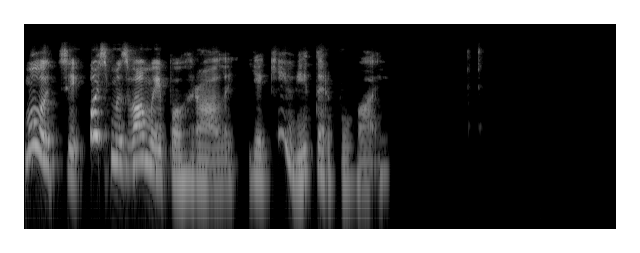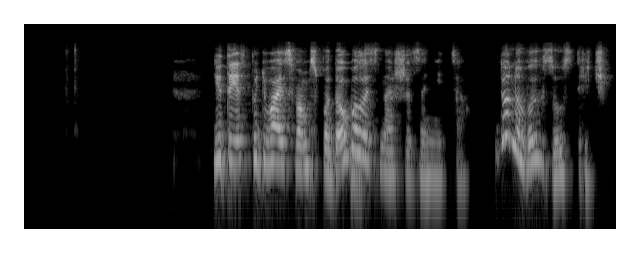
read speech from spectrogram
Молодці, ось ми з вами і пограли, який вітер буває. Діти, я сподіваюся, вам сподобалось наше заняття. До нових зустрічей!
